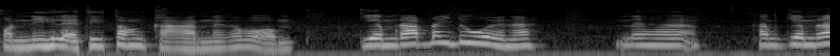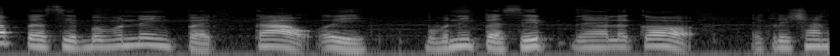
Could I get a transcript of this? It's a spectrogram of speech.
คนนี้แหละที่ต้องการนะครับผม เกมรับได้ด้วยนะนะฮะทำเกมรับ 80บอลวันนิ่ง89 เอ้ยบอลวันนิ่ง80 นะฮะแล้วก็เอกริชัน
